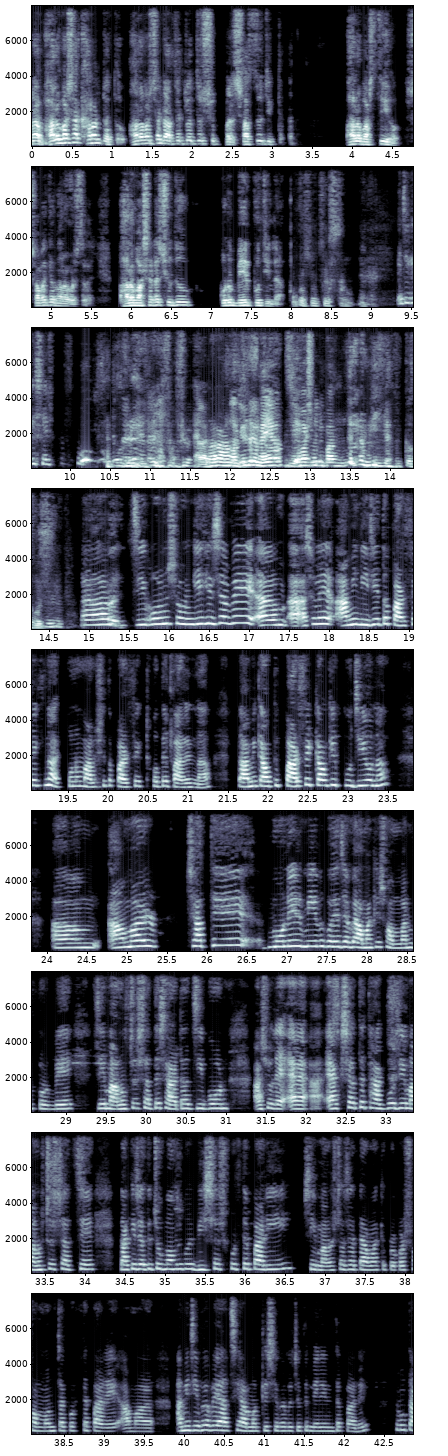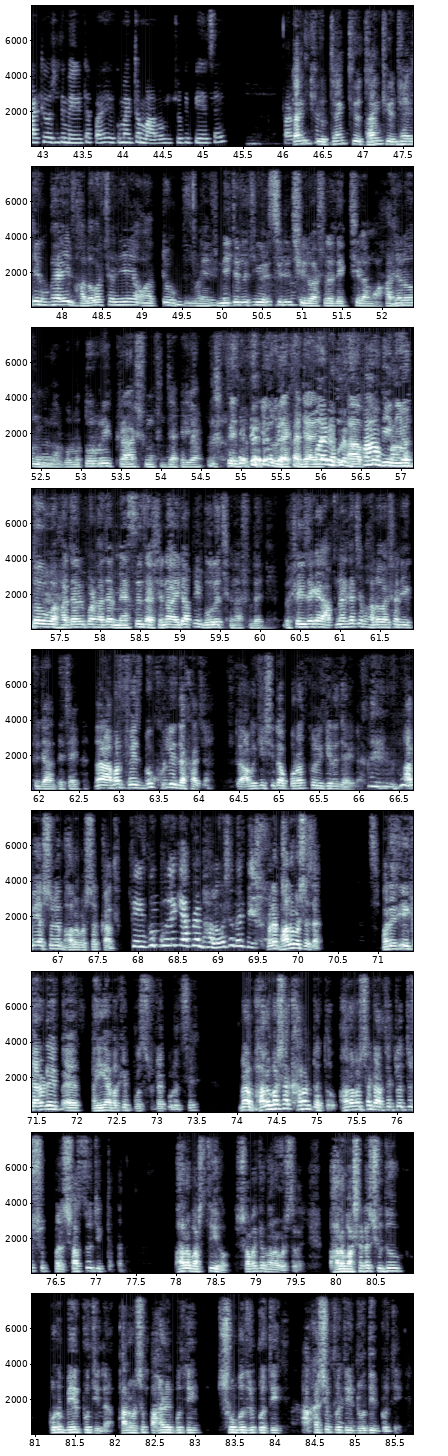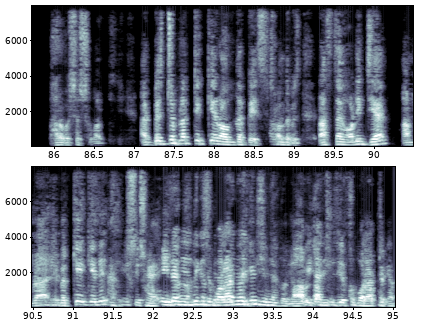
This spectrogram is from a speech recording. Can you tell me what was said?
না ভালোবাসা খারাপটা তো। ভালোবাসাটা থাকলে তো স্বাস্থ্য ঠিক থাকে না। ভালোবাসতেই হবে সবাইকে ভালোবাসতে হবে। ভালোবাসাটা শুধু কোনো মেয়ের প্রতি না। জীবন সঙ্গী হিসাবে আসলে আমি নিজে তো পারফেক্ট না কোনো মানুষই তো পারফেক্ট হতে পারে না। তো আমি কাউকে পারফেক্ট কাউকে খুঁজিও না। আম, আমার সাথে মনের মিল হয়ে যাবে, আমাকে সম্মান করবে, যে মানুষটার সাথে সারাটা জীবন আসলে একসাথে থাকব, যে মানুষটার সাথে তাকে যাতে চোখ বন্ধ করে বিশ্বাস করতে পারি, সেই মানুষটা যাতে আমাকে প্রপার সম্মানটা করতে পারে, আমার, আমি যেভাবে আছি, আমাকে সেভাবে যাতে মেনে নিতে পারে এবং তাকেও যদি মেনে নিতে পারে, এরকম একটা মানুষ যদি পেয়ে যায় thank you thank you thank you thank নিজের ভাই ভালোবাসা নিয়ে একটু মানে নিজের কিউরিয়াসিটি ছিল আসলে দেখছিলাম। হাজারো বলব তরুণীর ক্রাশ মুফিদ জাকারিয়া দেখা যায়। প্রতিনিয়ত হাজারের পর হাজার মেসেজ আসে। না এটা আপনি বলেছেন আসলে। সেই জায়গায় আপনার কাছে ভালোবাসা নিয়ে একটু জানতে চাই। না আমার ফেসবুক খুললে দেখা যায়। তো আমি কি সেটা অপরাধ করে জেনে যাই না? আমি আসলে ভালোবাসার কাজ। ফেসবুক খুলে কি আপনার ভালোবাসা দেখে মানে ভালোবাসা যায়। মানে এই কারণে ভাইয়া আমাকে প্রশ্নটা করেছে। না ভালোবাসা খারাপটা তো। ভালোবাসা না থাকলে তো স্বাস্থ্য ঠিক থাকে। না ভালোবাসতেই হবে সবাইকে ভালোবাসতে হবে ভালোবাসাটা শুধু কোনো মেয়ের প্রতি না ভালোবাসা পাহাড়ের প্রতি সমুদ্রের প্রতি আকাশের প্রতি নদীর প্রতি ভালোবাসা সবার প্রতি। আর best of luck take care on the best on the best রাস্তায় অনেক জ্যাম আমরা এবার কে গেলে? এটা কিছু বলার থাকে এটা নিয়ে কিছু বলার থাকে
